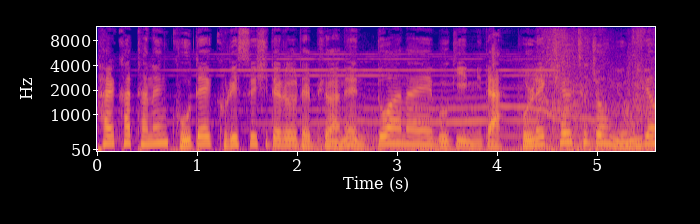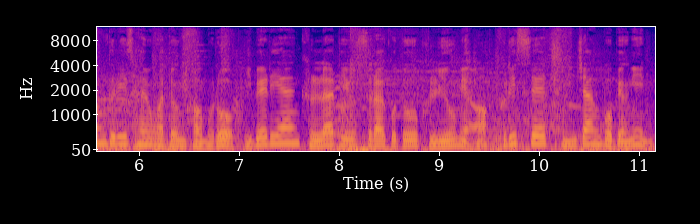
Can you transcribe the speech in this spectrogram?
팔카타는 고대 그리스 시대를 대표하는 또 하나의 무기입니다. 본래 켈트족 용병들이 사용하던 검으로 이베리안 글라디우스라고도 불리우며 그리스의 중장 보병인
